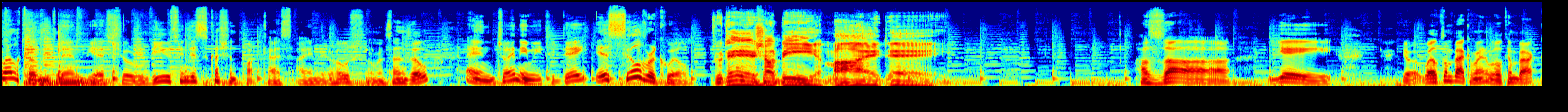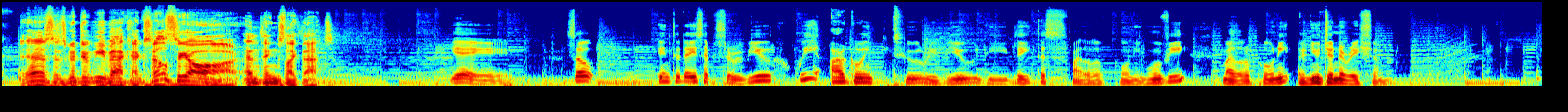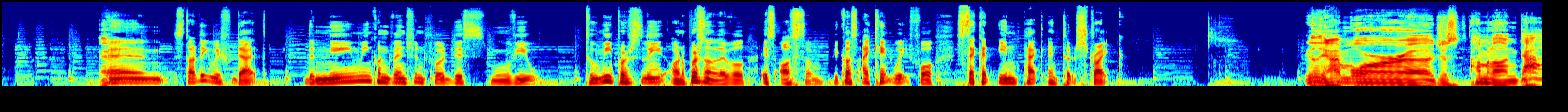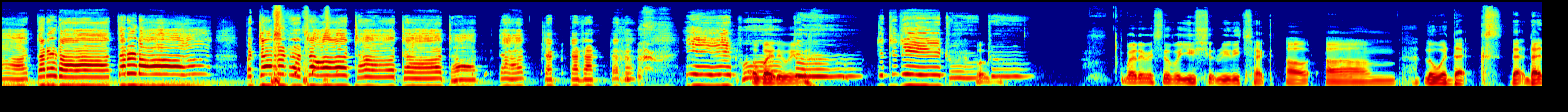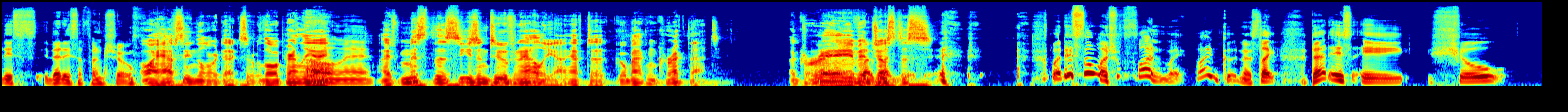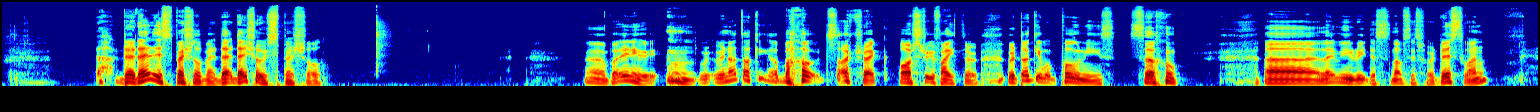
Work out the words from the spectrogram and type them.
welcome to the MBS Show Reviews and Discussion Podcast. I am your host, Norman Sanzo, and joining me today is Silver Quill. Today shall be my day. Huzzah! Yay! You're, welcome back, man. Welcome back. Yes, it's good to be back. Excelsior! And things like that. Yay! So, in today's episode review, we are going to review the latest My Little Pony movie, My Little Pony A New Generation. And starting with that, the naming convention for this movie, to me personally, on a personal level, is awesome because I can't wait for Second Impact and Third Strike. Really, I'm more uh, just humming along. Da da da da da da da. Da da da da da da da da da da da. Oh, by the way. By the way, Silver, you should really check out um, Lower Decks. That that is that is a fun show. Oh, I have seen Lower Decks, although apparently Oh, I man. I've missed the season two finale. I have to go back and correct that. A grave but- injustice. But it's so much fun. My my goodness, like that is a show. That that is special, man. That that show is special. Uh, but anyway, we're not talking about Star Trek or Street Fighter. We're talking about ponies. So, uh, let me read the synopsis for this one.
